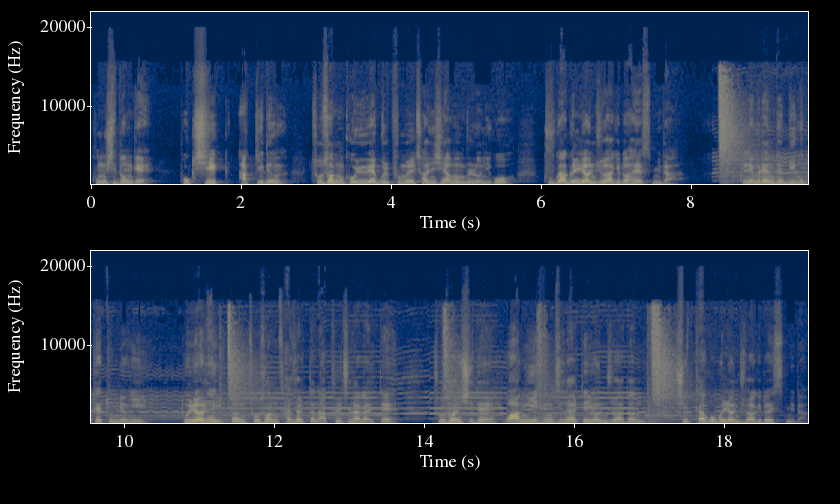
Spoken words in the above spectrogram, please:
궁시동계, 복식, 악기 등 조선 고유의 물품을 전시함은 물론이고 국악을 연주하기도 하였습니다. 클리브랜드 미국 대통령이 도열해 있던 조선 사절단 앞을 지나갈 때 조선시대 왕이 행진할 때 연주하던 시타곡을 연주하기도 했습니다.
